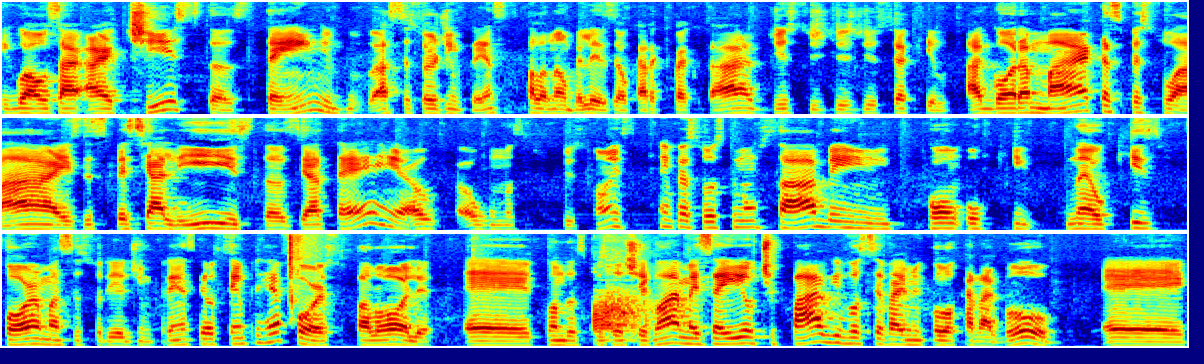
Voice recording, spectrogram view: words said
Igual os artistas têm assessor de imprensa que fala, não, beleza, é o cara que vai cuidar disso, disso, disso e aquilo. Agora, marcas pessoais, especialistas e até algumas instituições, tem pessoas que não sabem com, o que, né, o que forma assessoria de imprensa, eu sempre reforço, falo, olha, é, quando as pessoas chegam, ah, mas aí eu te pago e você vai me colocar na Globo, é,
